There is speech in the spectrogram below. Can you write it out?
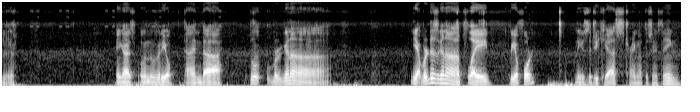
Yeah. Hey guys, welcome to the video, and uh, we're gonna, yeah, we're just gonna play BO4. I'm gonna use the GKS, trying out this new thing,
